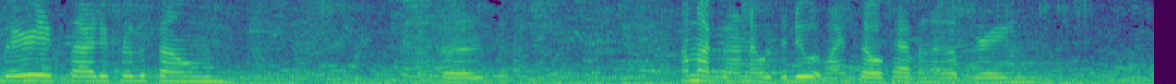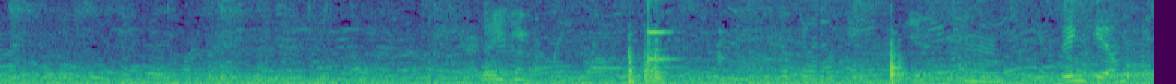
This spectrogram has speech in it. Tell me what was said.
Very excited for the phone because I'm not gonna know what to do with myself having to upgrade. Thank you. Mm, thank you.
